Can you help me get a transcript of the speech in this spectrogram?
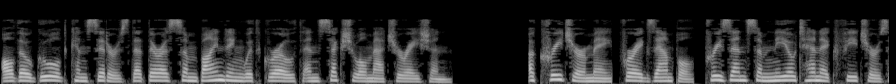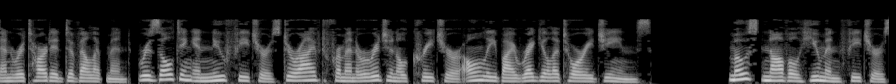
although Gould considers that there is some binding with growth and sexual maturation. A creature may, for example, present some neotenic features and retarded development, resulting in new features derived from an original creature only by regulatory genes. Most novel human features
